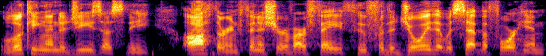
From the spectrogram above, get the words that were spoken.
Looking unto Jesus, the author and finisher of our faith, who for the joy that was set before him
